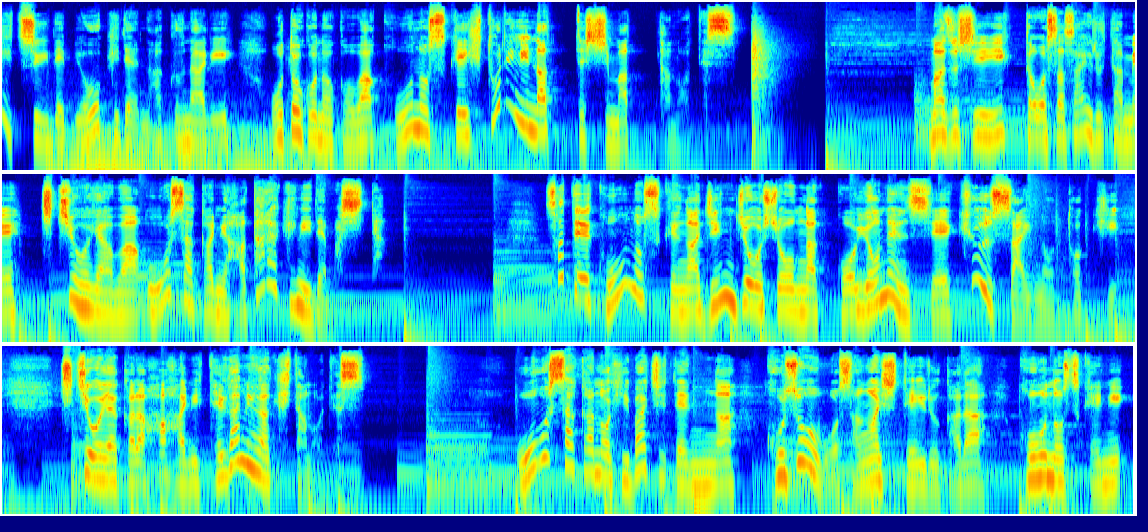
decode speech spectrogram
相次いで病気で亡くなり、男の子は幸之助一人になってしまったのです。貧しい一家を支えるため、父親は大阪に働きに出ました。さて、幸之助が尋常小学校4年生9歳の時、父親から母に手紙が来たのです。大阪の火鉢店が小僧を探しているから幸之助に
